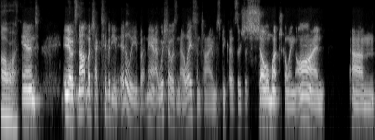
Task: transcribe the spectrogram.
All right. And you know, it's not much activity in Italy, but man, I wish I was in LA sometimes because there's just so much going on, um,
